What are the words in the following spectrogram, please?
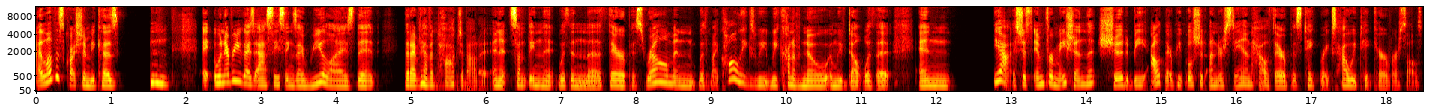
I love this question because whenever you guys ask these things, I realize that that I haven't talked about it, and it's something that within the therapist realm and with my colleagues, we we kind of know and we've dealt with it, and yeah, it's just information that should be out there. People should understand how therapists take breaks, how we take care of ourselves.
